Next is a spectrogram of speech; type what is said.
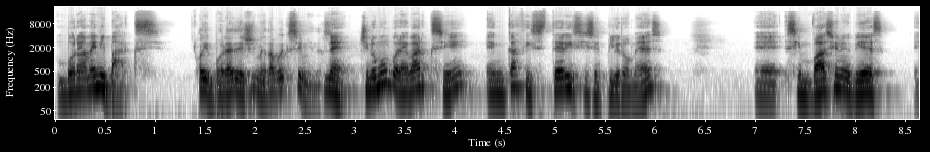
μπορεί να μην υπάρξει. Όχι, μπορεί να δει μετά από 6 μήνες. Ναι, κοινό που μπορεί να υπάρξει εν καθυστέρηση σε πληρωμές ε, συμβάσεων οι οποίες ε,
